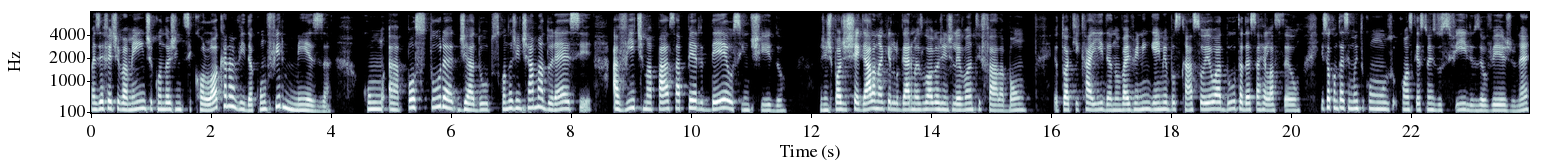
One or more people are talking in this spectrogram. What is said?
mas efetivamente, quando a gente se coloca na vida com firmeza, com a postura de adultos, quando a gente amadurece, a vítima passa a perder o sentido. A gente pode chegar lá naquele lugar, mas logo a gente levanta e fala: bom, eu tô aqui caída, não vai vir ninguém me buscar, sou eu adulta dessa relação. Isso acontece muito com, com as questões dos filhos, eu vejo, né?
